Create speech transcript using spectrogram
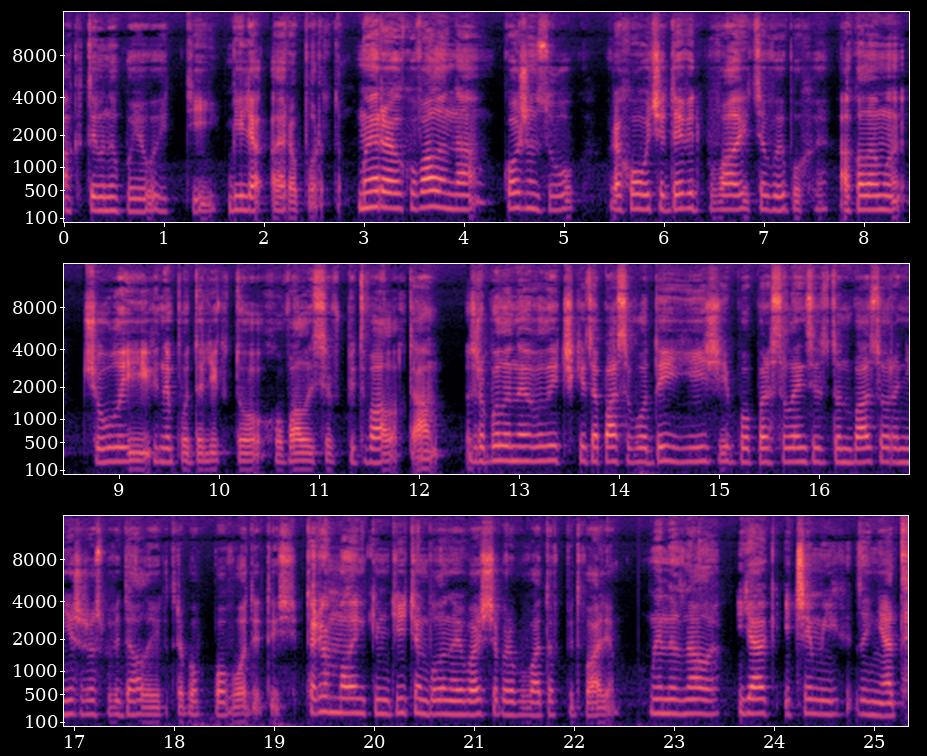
активних бойових дій біля аеропорту. Ми реагували на кожен звук, враховуючи, де відбуваються вибухи. А коли ми чули їх неподалік, то ховалися в підвалах. Там зробили невеличкі запаси води і їжі, бо переселенці з Донбасу раніше розповідали, як треба поводитись. Трьом маленьким дітям було найважче перебувати в підвалі. Ми не знали, як і чим їх зайняти.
